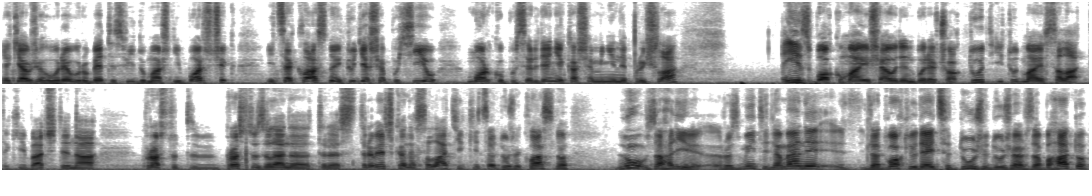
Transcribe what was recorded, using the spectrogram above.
як я вже говорив, робити свій домашній борщик. І це класно. І тут я ще посіяв морку посередині, яка ще мені не прийшла. І збоку маю ще один бурячок тут, і тут маю салат такий, бачите, на просто, просто зелена тр- травичка на салатик, і це дуже класно. Ну, взагалі, розумієте, для мене, для двох людей це дуже-дуже забагато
